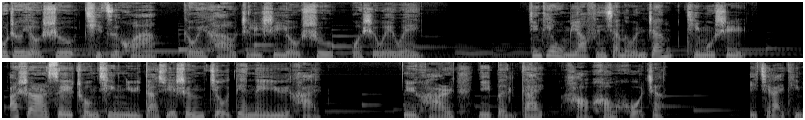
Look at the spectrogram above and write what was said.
腹中有书气自华。各位好，这里是有书，我是维维。今天我们要分享的文章题目是：二十二岁重庆女大学生酒店内遇害，女孩你本该好好活着。一起来听。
